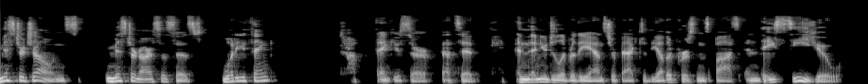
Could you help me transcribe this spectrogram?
Mr. Jones, Mr. Narcissist, what do you think? Thank you, sir. That's it. And then you deliver the answer back to the other person's boss and they see you.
